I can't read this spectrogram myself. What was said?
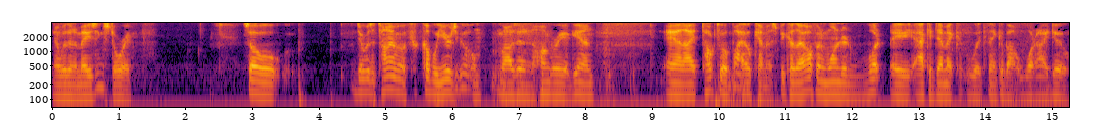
and with an amazing story. So there was a time a couple years ago when I was in Hungary again, and I talked to a biochemist because I often wondered what a academic would think about what I do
